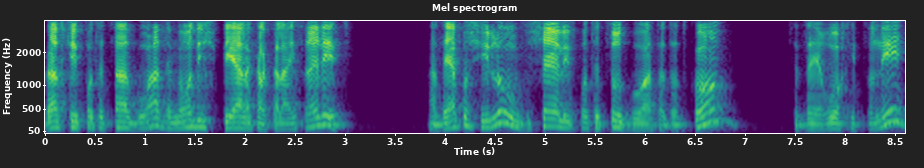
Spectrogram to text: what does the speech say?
ואז כשהתפוצצה הבועה, זה מאוד השפיע על הכלכלה הישראלית. אז היה פה שילוב של התפוצצות בועת הדוט קום, שזה אירוע חיצוני,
